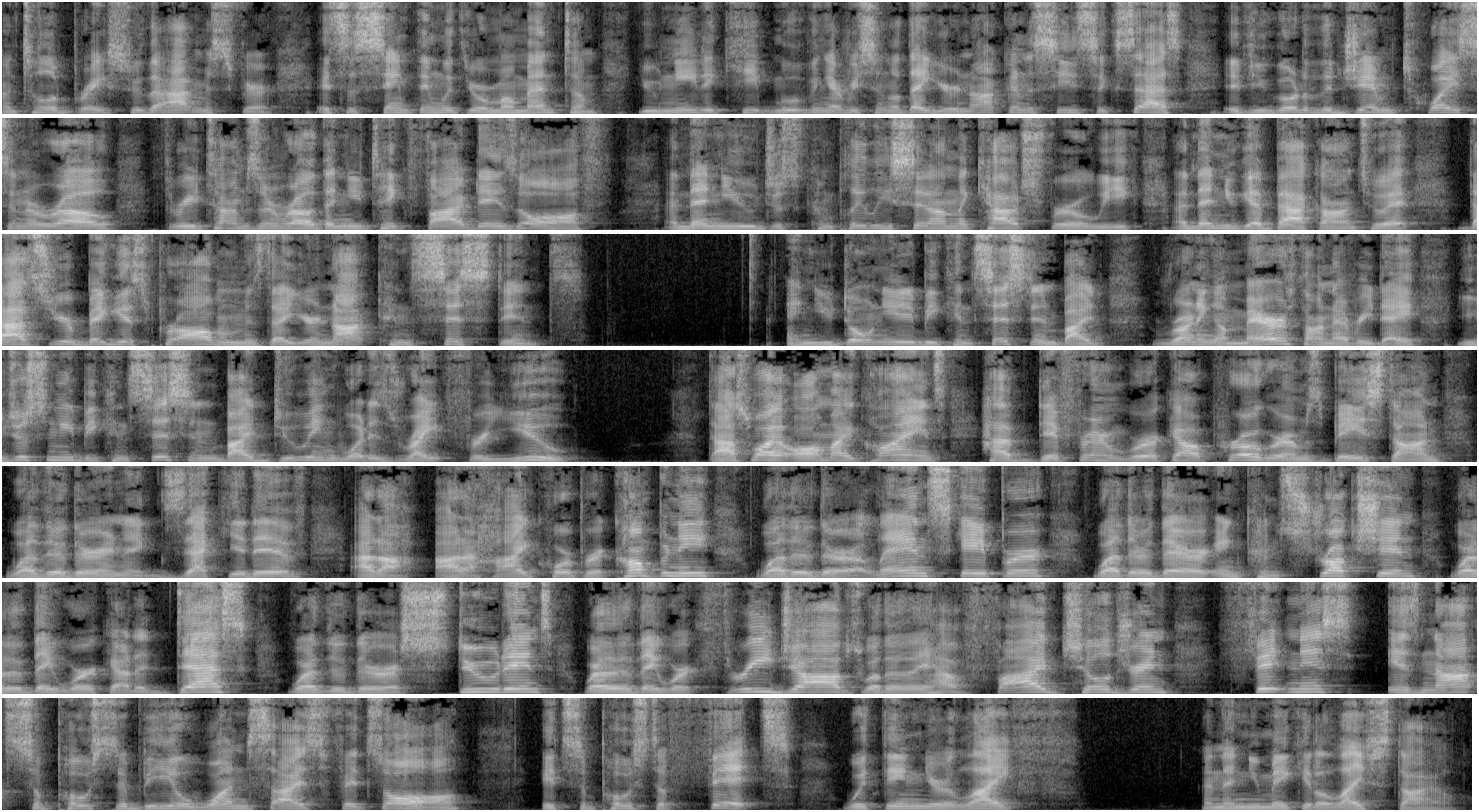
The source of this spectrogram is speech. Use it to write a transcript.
until it breaks through the atmosphere. It's the same thing with your momentum. You need to keep moving every single day. You're not going to see success if you go to the gym twice in a row, three times in a row, then you take five days off and then you just completely sit on the couch for a week and then you get back onto it. That's your biggest problem is that you're not consistent. And you don't need to be consistent by running a marathon every day. You just need to be consistent by doing what is right for you. That's why all my clients have different workout programs based on whether they're an executive at a, at a high corporate company, whether they're a landscaper, whether they're in construction, whether they work at a desk, whether they're a student, whether they work three jobs, whether they have five children. Fitness is not supposed to be a one size fits all. It's supposed to fit within your life. And then you make it a lifestyle.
